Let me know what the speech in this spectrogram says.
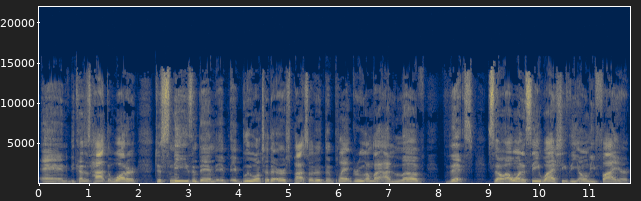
and because it's hot the water just sneezed and then it, it blew onto the earth's pot so the, the plant grew i'm like i love this so i want to see why she's the only fire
